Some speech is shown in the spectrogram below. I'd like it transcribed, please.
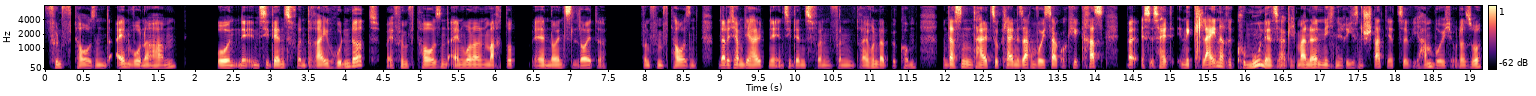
5000 Einwohner haben und eine Inzidenz von 300 bei 5000 Einwohnern macht dort äh, 19 Leute von 5000. Und dadurch haben die halt eine Inzidenz von, von 300 bekommen. Und das sind halt so kleine Sachen, wo ich sage, okay, krass, weil es ist halt eine kleinere Kommune, sag ich mal, ne? nicht eine Riesenstadt jetzt wie Hamburg oder so.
